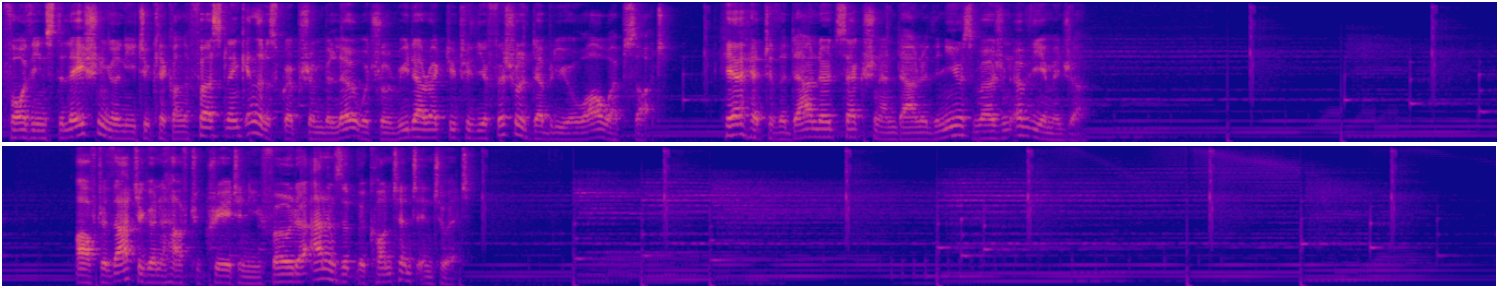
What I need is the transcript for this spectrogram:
For the installation, you'll need to click on the first link in the description below, which will redirect you to the official WOR website. Here head to the download section and download the newest version of the Imager. After that you're going to have to create a new folder and unzip the content into it.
